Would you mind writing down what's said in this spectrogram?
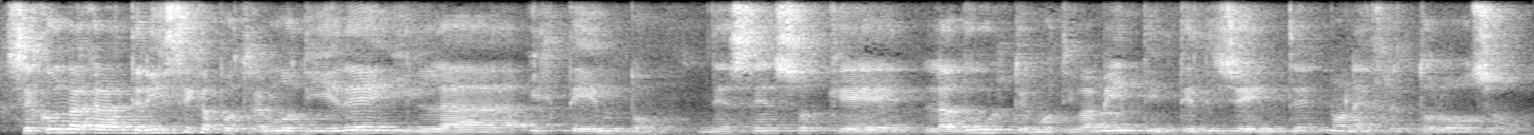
Seconda caratteristica potremmo dire il, il tempo, nel senso che l'adulto emotivamente intelligente non è frettoloso,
